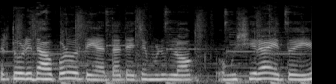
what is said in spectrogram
तर थोडी धावपळ होते आता त्याच्यामुळे ब्लॉग उशिरा येतोय.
